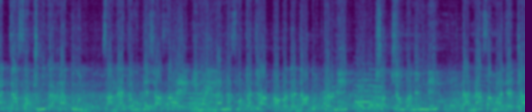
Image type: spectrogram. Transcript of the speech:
आजच्या सक्षमीकरणातून सांगायचा उद्देश असा आहे की महिलांना स्वतःच्या हक्काबद्दल जागृत करणे सक्षम बनविणे त्यांना समाजाच्या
